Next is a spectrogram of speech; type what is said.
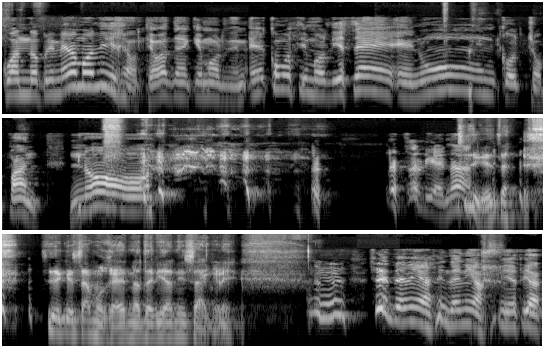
Cuando primero mordí, dije, hostia, voy a tener que morder. Es como si mordiese en un colchopán. No. no salía nada. Sí que, esa, sí que esa mujer no tenía ni sangre. Eh, Sí, tenía, sí, tenía. Y decía,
